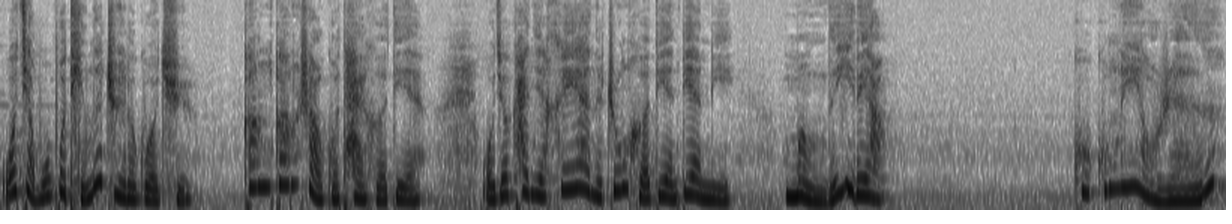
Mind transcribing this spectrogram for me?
我脚步不停地追了过去，刚刚绕过太和殿，我就看见黑暗的中和殿殿里猛地一亮。故宫里有人。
